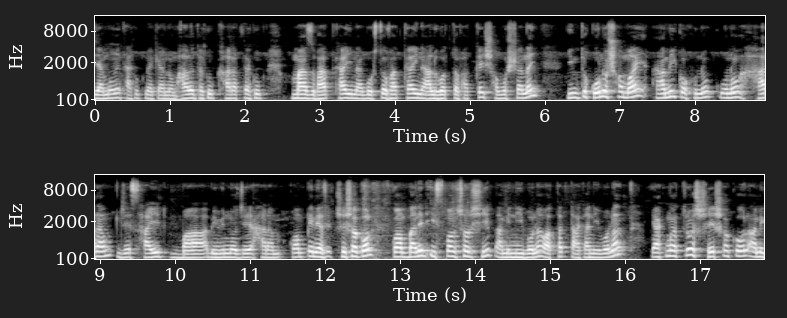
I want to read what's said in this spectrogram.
যেমনই থাকুক না কেন, ভালো থাকুক, খারাপ থাকুক, মাছ ভাত খাই না, গোস্ত ভাত খাই না, আলু ভর্তা ভাত খাই, সমস্যা নাই। কিন্তু কোনো সময় আমি কখনো কোনো হারাম যে সাইট বা বিভিন্ন যে হারাম কোম্পানি আছে, সে সকল কোম্পানির স্পন্সরশিপ আমি নিব না, অর্থাৎ টাকা নিব না। একমাত্র সে সকল আমি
